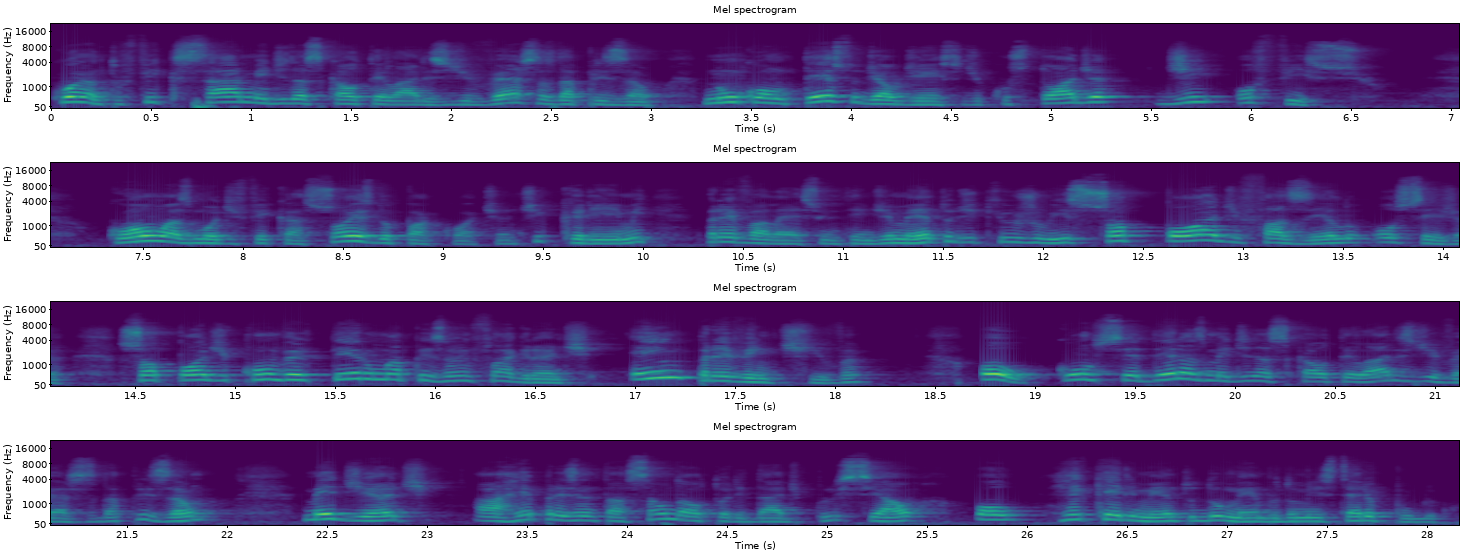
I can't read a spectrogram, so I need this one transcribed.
quanto fixar medidas cautelares diversas da prisão num contexto de audiência de custódia de ofício. Com as modificações do pacote anticrime, prevalece o entendimento de que o juiz só pode fazê-lo, ou seja, só pode converter uma prisão em flagrante em preventiva ou conceder as medidas cautelares diversas da prisão mediante a representação da autoridade policial ou requerimento do membro do Ministério Público,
